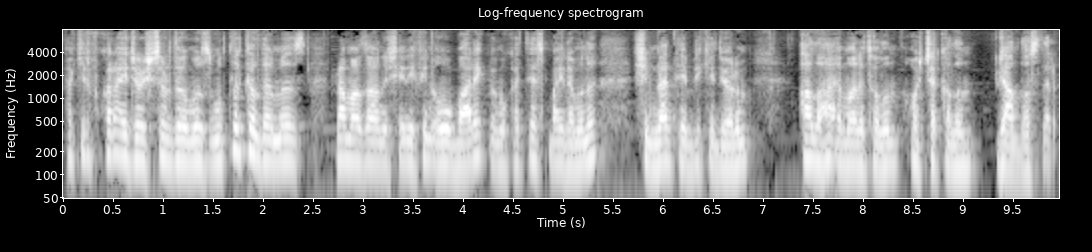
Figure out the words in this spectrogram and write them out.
fakir fukarayı coşturduğumuz, mutlu kıldığımız Ramazan-ı Şerif'in o mübarek ve mukaddes bayramını şimdiden tebrik ediyorum. Allah'a emanet olun, hoşça kalın can dostlarım.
